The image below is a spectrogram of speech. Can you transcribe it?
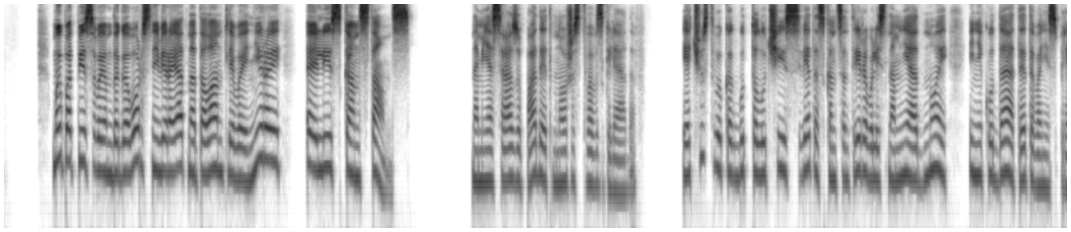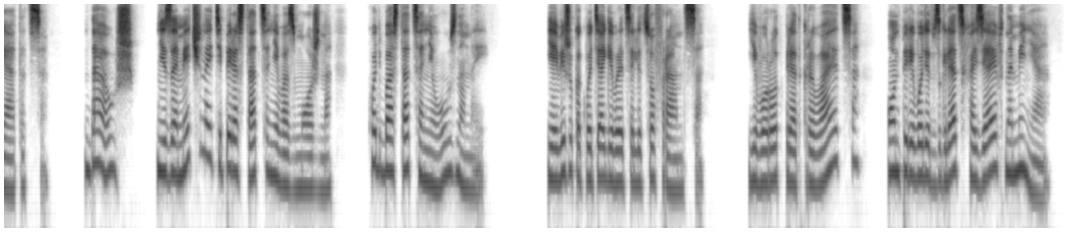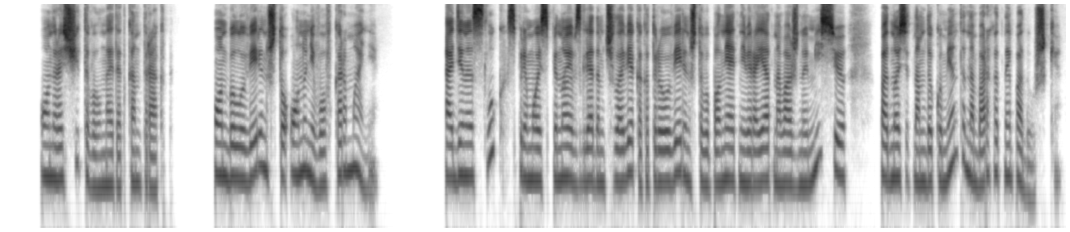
Мы подписываем договор с невероятно талантливой Нирой Элис Констанс. На меня сразу падает множество взглядов. Я чувствую, как будто лучи из света сконцентрировались на мне одной, и никуда от этого не спрятаться. Да уж, незамеченной теперь остаться невозможно, хоть бы остаться неузнанной. Я вижу, как вытягивается лицо Франца. Его рот приоткрывается, он переводит взгляд с хозяев на меня. Он рассчитывал на этот контракт. Он был уверен, что он у него в кармане. Один из слуг, с прямой спиной и взглядом человека, который уверен, что выполняет невероятно важную миссию, подносит нам документы на бархатной подушке.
